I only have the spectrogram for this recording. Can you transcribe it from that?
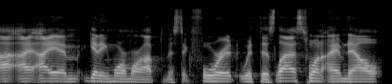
I, I am getting more and more optimistic for it. With this last one, I am now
